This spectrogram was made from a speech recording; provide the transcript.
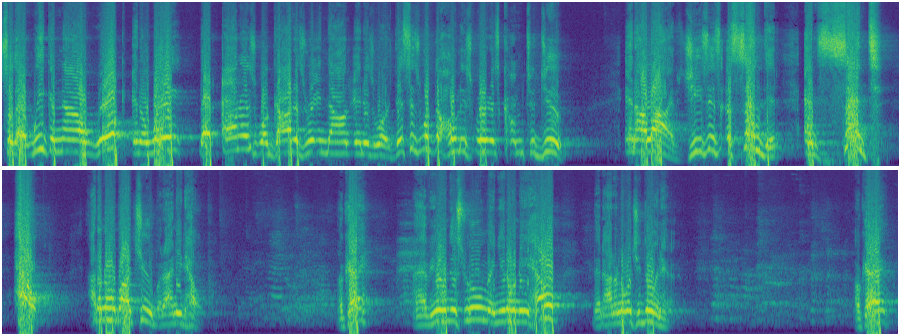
so that we can now walk in a way that honors what God has written down in His Word. This is what the Holy Spirit has come to do in our lives. Jesus ascended and sent help. I don't know about you, but I need help. Okay? And if you're in this room and you don't need help, then I don't know what you're doing here. Okay?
